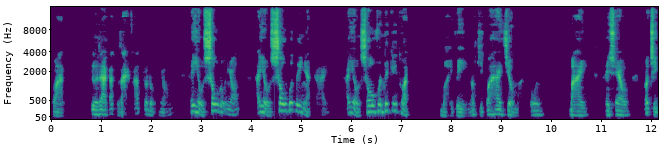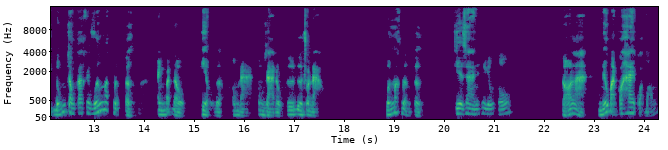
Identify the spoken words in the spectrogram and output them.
toàn, đưa ra các giải pháp cho đội nhóm. Hãy hiểu sâu đội nhóm, hãy hiểu sâu bước đi nhà cái, hãy hiểu sâu phân tích kỹ thuật. Bởi vì nó chỉ qua hai chiều mà thôi. Buy hay sell nó chỉ đúng trong các cái vướng mắc lượng tử mà anh bắt đầu hiểu được. Ông đà ông già đầu tư đưa cho đảo vướng mắc lượng tử, chia ra những cái yếu tố. Đó là nếu bạn có hai quả bóng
